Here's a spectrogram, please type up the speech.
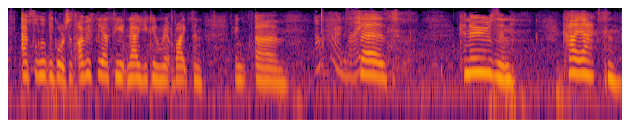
It's absolutely gorgeous. Obviously, I see it now. You can rent bikes and and um, says canoes and kayaks and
